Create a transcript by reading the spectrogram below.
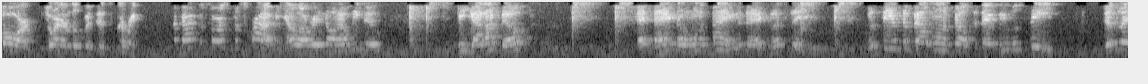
for Joyner Lucas's career. I got the source prescribing. Y'all already know how we do. We got our belt. That thing don't want a thing today. Let's see. We'll see if the belt want a belt today. We will see. Just let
